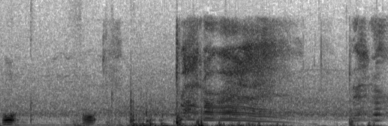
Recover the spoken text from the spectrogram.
Fork. Fork. Battery! Battery!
